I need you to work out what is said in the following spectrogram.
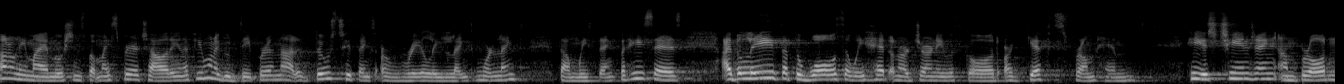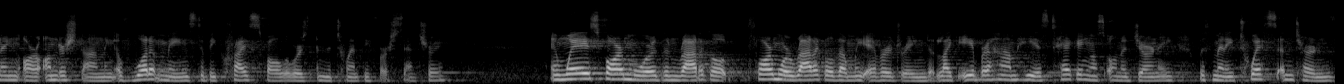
not only my emotions, but my spirituality. And if you want to go deeper in that, those two things are really linked, more linked than we think. But he says, I believe that the walls that we hit on our journey with God are gifts from Him. He is changing and broadening our understanding of what it means to be Christ's followers in the 21st century. In ways far more than radical, far more radical than we ever dreamed. Like Abraham, he is taking us on a journey with many twists and turns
